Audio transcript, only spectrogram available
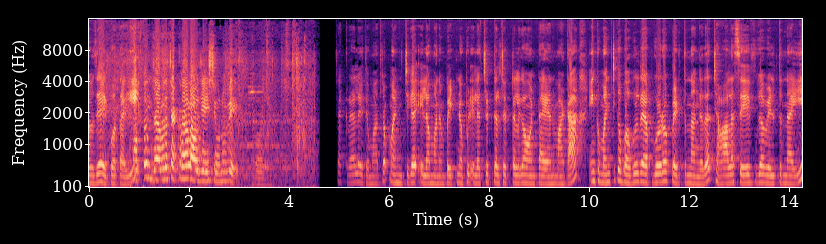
రోజే అయిపోతాయి. మొత్తం జల్ల చక్రాలు అవి చేసావు నువ్వే. చక్రాలు అయితే మాత్రం మంచిగా ఇలా మనం పెట్టినప్పుడు ఇలా చుట్టలు చుట్టలుగా ఉంటాయి అన్నమాట ఇంకా మంచిగా బబుల్ ర్యాప్ కూడా పెడుతున్నాం కదా చాలా సేఫ్గా వెళ్తున్నాయి.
